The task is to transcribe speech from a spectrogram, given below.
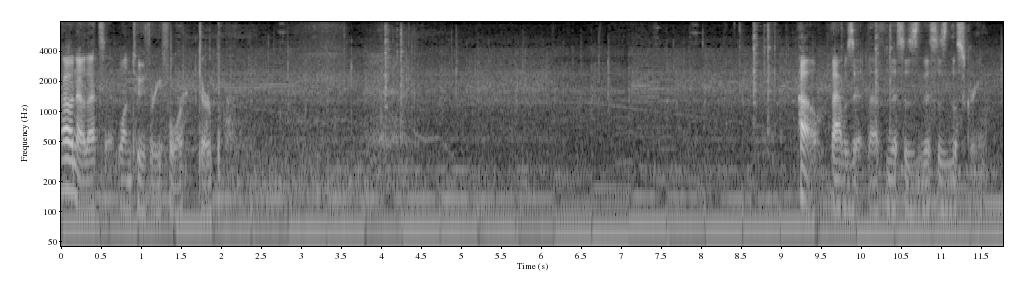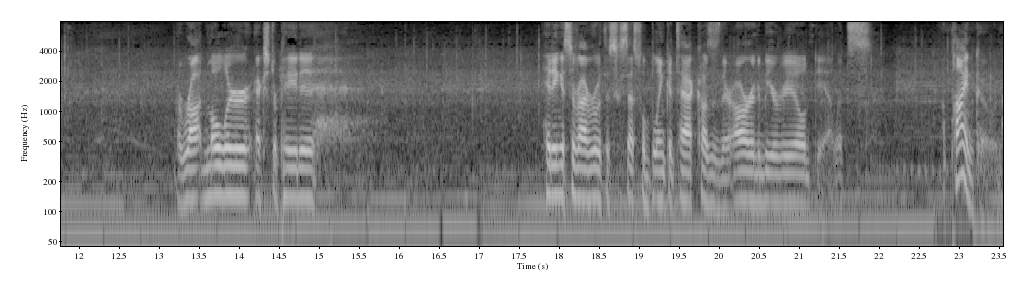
Oh, no, that's it. One, two, three, four. Derp. Oh, that was it. That, this is this is the screen. A rotten molar extirpated. Hitting a survivor with a successful blink attack causes their aura to be revealed. Yeah, let's. Pine cone.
